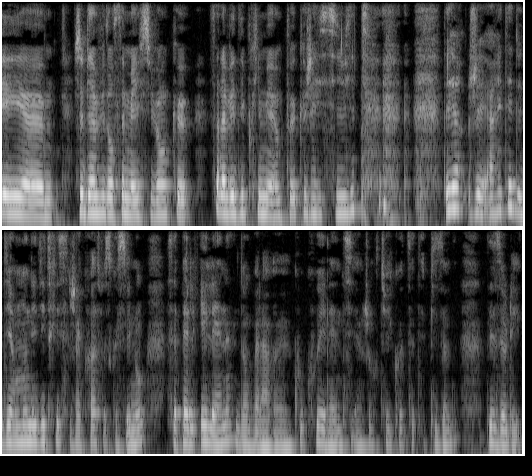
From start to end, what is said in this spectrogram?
Et euh, j'ai bien vu dans ce mail suivant que ça l'avait déprimé un peu que j'aille si vite. D'ailleurs, j'ai arrêté de dire mon éditrice à chaque parce que c'est long. Elle s'appelle Hélène. Donc voilà, euh, coucou Hélène si un jour tu écoutes cet épisode. Désolée.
